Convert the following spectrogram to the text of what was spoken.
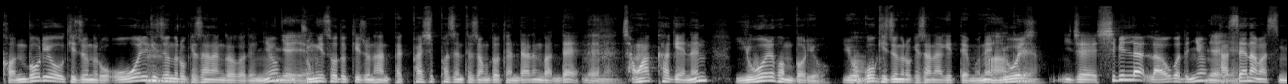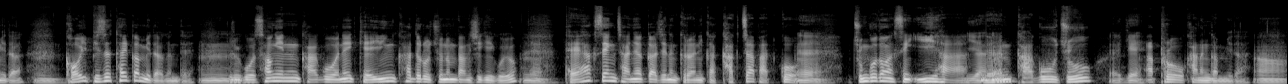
건보료 기준으로 5월 기준으로 계산한 거거든요. 예, 예. 중위소득 기준 한 180% 정도 된다는 건데 네네. 정확하게는 6월 건보료 요거 어. 기준으로 계산하기 때문에 아, 6월 그래요? 이제 10일 날 나오거든요. 예, 예. 닷새 남았습니다. 음. 거의 비슷할 겁니다. 근데 음. 그리고 성인 가구원의 개인 카드로 주는 방식이고요. 네. 대학생 자녀까지는 그러니까 각자 받고 네. 중고등학생 이하는, 이하는 가구주 에게. 앞으로 가는 겁니다. 어.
